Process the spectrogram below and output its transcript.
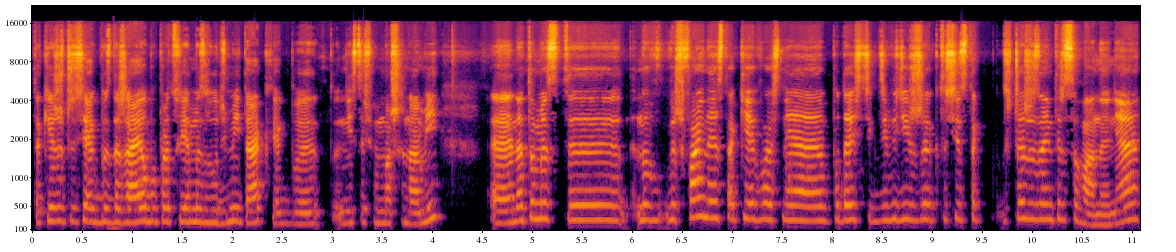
Takie rzeczy się jakby zdarzają, bo pracujemy z ludźmi, tak? Jakby nie jesteśmy maszynami. E, natomiast, y, no wiesz, fajne jest takie właśnie podejście, gdzie widzisz, że ktoś jest tak szczerze zainteresowany, nie?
